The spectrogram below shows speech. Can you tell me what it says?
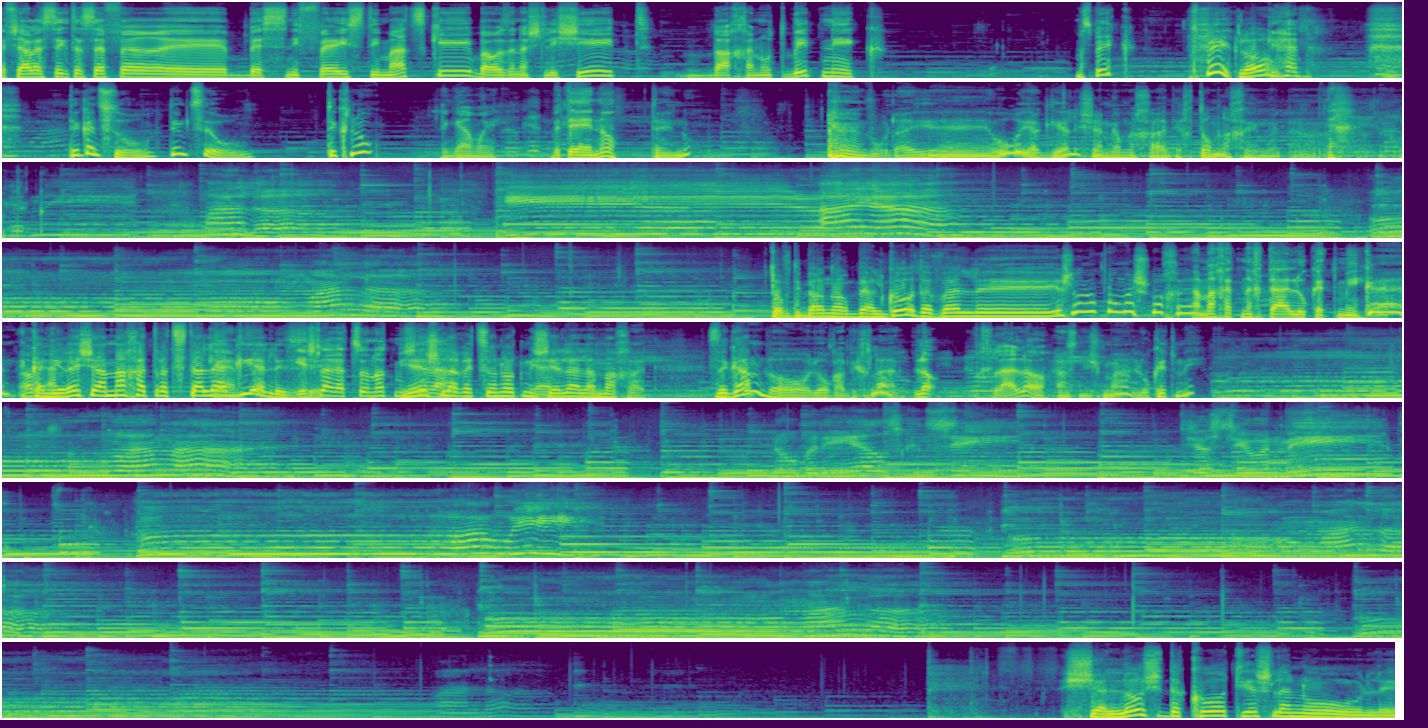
אפשר להשיג את הספר אה, בסניפי סטימצקי, באוזן השלישית, בחנות ביטניק. מספיק. מספיק, לא? כן. תיכנסו, תמצאו, תקנו, לגמרי. ותהנו. תהנו. ואולי אה, אורי יגיע לשם יום אחד, יחתום לכם על העותק. טוב, דיברנו הרבה על גוד, אבל אה, יש לנו פה משהו אחר. המחט נחתה look at me. כן, אוקיי. כנראה שהמחט רצתה להגיע לזה. יש לה רצונות משלה. כן. יש לה רצונות משלה למחט. זה גם לא לא רע בכלל. לא, בכלל לא. אז נשמע, look at me. Nobody else can see, just you and me. שלוש דקות יש לנו ל-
